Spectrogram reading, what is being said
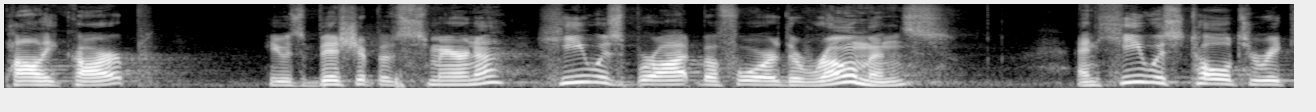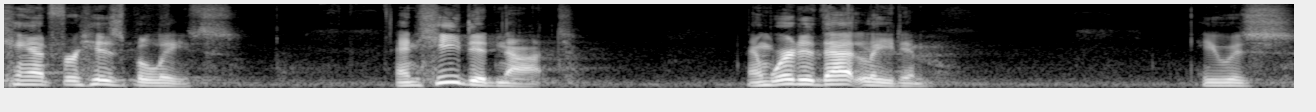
Polycarp. He was bishop of Smyrna. He was brought before the Romans, and he was told to recant for his beliefs. And he did not. And where did that lead him? He was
